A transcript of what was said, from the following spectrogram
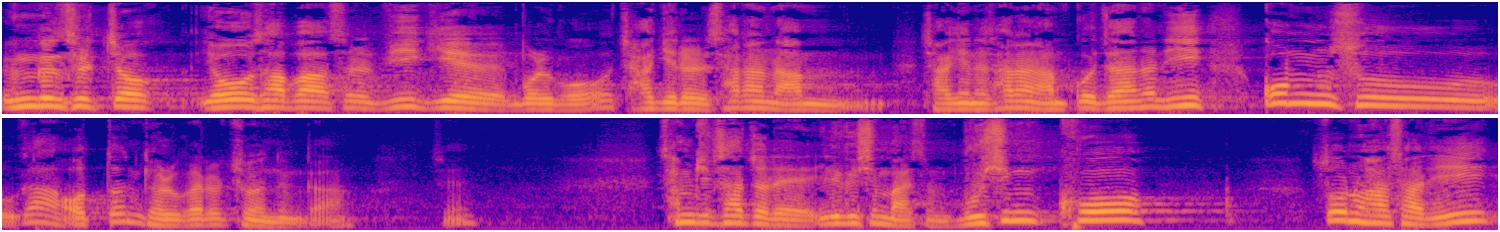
은근슬쩍 여호사밧을 위기에 몰고 자기를 살아남, 자기는 살아남고자 하는 이 꼼수가 어떤 결과를 주었는가. 34절에 읽으신 말씀. 무심코 쏜 화살이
